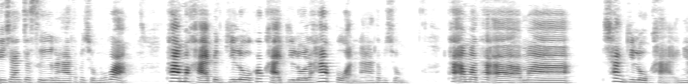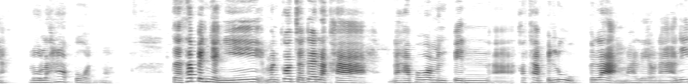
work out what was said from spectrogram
ดิฉันจะซื้อนะคะท่านผู้ชมเพราะว่าถ้ามาขายเป็นกิโลเขาขายกิโลละห้าปอนด์นะท่านผู้ชม ถ้าเอามาทาอ่ามาช่างกิโลขายเนี่ยโลละห้าปอนด์เนาะแต่ถ้าเป็นอย่างนี้มันก็จะได้ราคานะคะ เพราะว่ามันเป็นอ่าเขาทำเป็นรูปเป็นล่างมาแล้วนะ อันนี้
